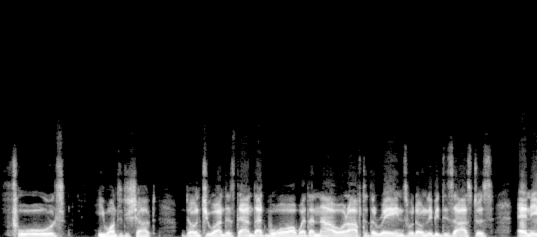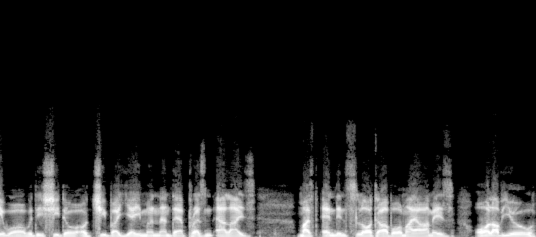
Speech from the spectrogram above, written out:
"'Fools!' he wanted to shout. Don't you understand that war, whether now or after the rains, would only be disastrous? Any war with Ishido, Ochiba, Yaemon, and their present allies must end in slaughter of all my armies, all of you,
